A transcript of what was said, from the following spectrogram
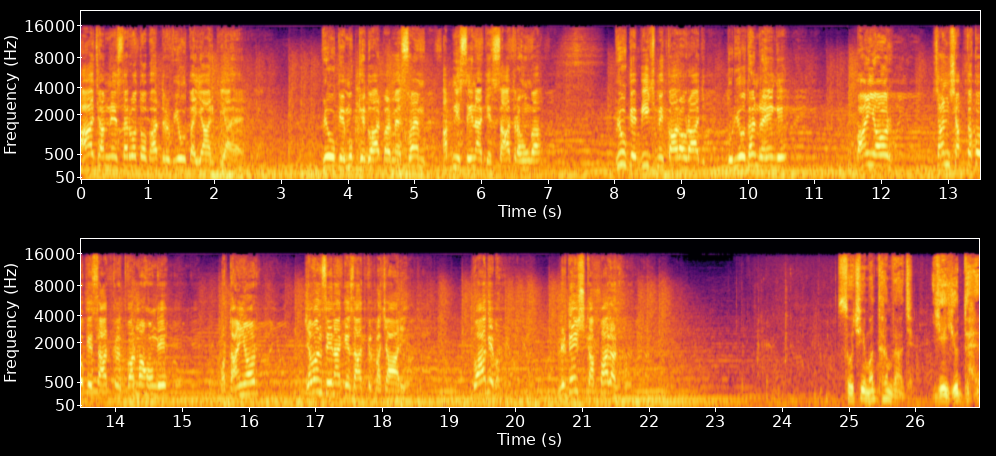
आज हमने सर्वतोभद्र व्यू तैयार किया है। व्यू के मुख्य द्वार पर मैं स्वयं अपनी सेना के साथ रहूँगा। व्यू के बीच में कौरवराज दुर्योधन रहेंगे। बाई और सन शब्दकों के साथ कृतवर्मा होंगे और दाई और यवन सेना के साथ कृपाचार्य। तो आगे बढ़ो। निर्देश का पालन हो सोचिए मत धर्मराज ये युद्ध है।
